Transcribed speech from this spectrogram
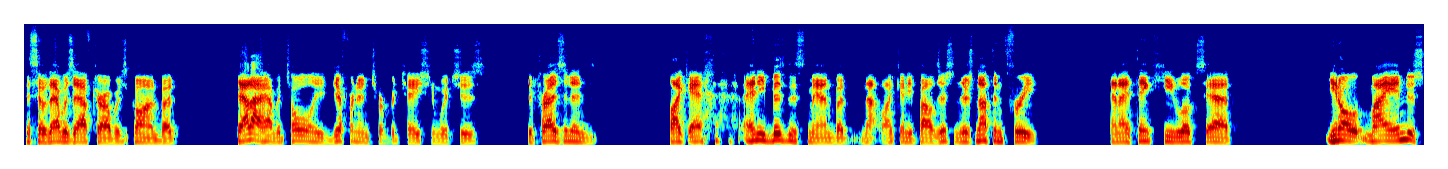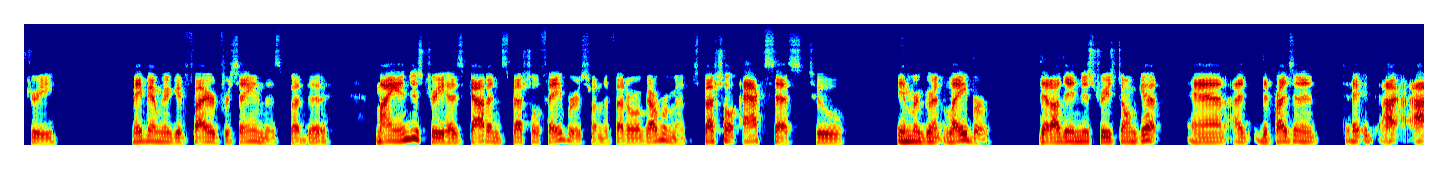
And so that was after I was gone. But that I have a totally different interpretation, which is the president, like a, any businessman, but not like any politician, there's nothing free. And I think he looks at, you know, my industry, maybe I'm going to get fired for saying this, but the, my industry has gotten special favors from the federal government, special access to immigrant labor that other industries don't get. And I, the president I, I,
